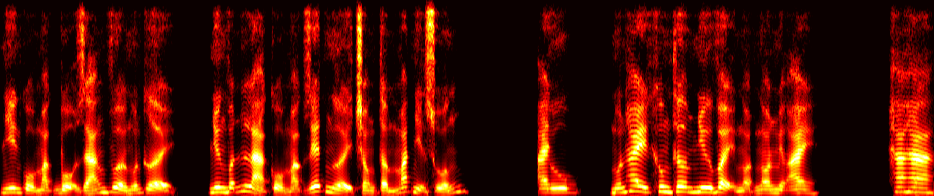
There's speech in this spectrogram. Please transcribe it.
Nhìn cổ mặc bộ dáng vừa muốn cười, nhưng vẫn là cổ mặc giết người trong tầm mắt nhìn xuống. Ai u, muốn hay không thơm như vậy ngọt ngon miệng ai. Ha ha.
